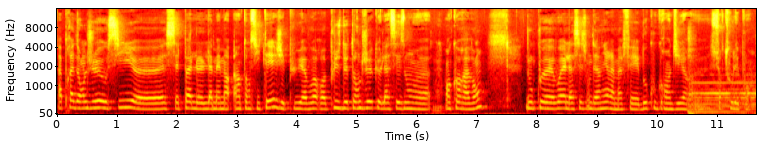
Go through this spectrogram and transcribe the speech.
Après, dans le jeu aussi, euh, c'est pas le- la même intensité. J'ai pu avoir plus de temps de jeu que la saison euh, encore avant. Donc ouais, la saison dernière, elle m'a fait beaucoup grandir sur tous les points.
